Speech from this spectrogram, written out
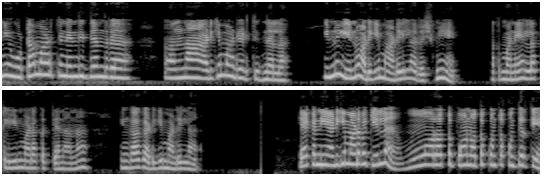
ನೀ ಊಟ ಮಾಡ್ತೀನಿ ಅಂದಿದ್ದೆ ಅಂದ್ರೆ, ನಾ ಅಡಿಗೆ ಮಾಡಿರ್ತಿದ್ನಲ್ಲ. ಇನ್ನು ಏನು ಅಡಿಗೆ ಮಾಡಿಲ್ಲ ರಶ್ಮಿ. ಮತ್ತು ಮನೆ ಎಲ್ಲ ಕ್ಲೀನ್ ಮಾಡಕತ್ತೆ ನಾನು. ಹಿಂಗಾಗಿ ಅಡಿಗೆ ಮಾಡಿಲ್ಲ. ಯಾಕೆ ನೀ ಅಡಿಗೆ ಮಾಡಬೇಕಿಲ್ಲ? ಮೂವರೊತ್ತ ಫೋನ್ ಹೊತ್ತಕೊಂತ ಕುಂತಿರ್ತಿ.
